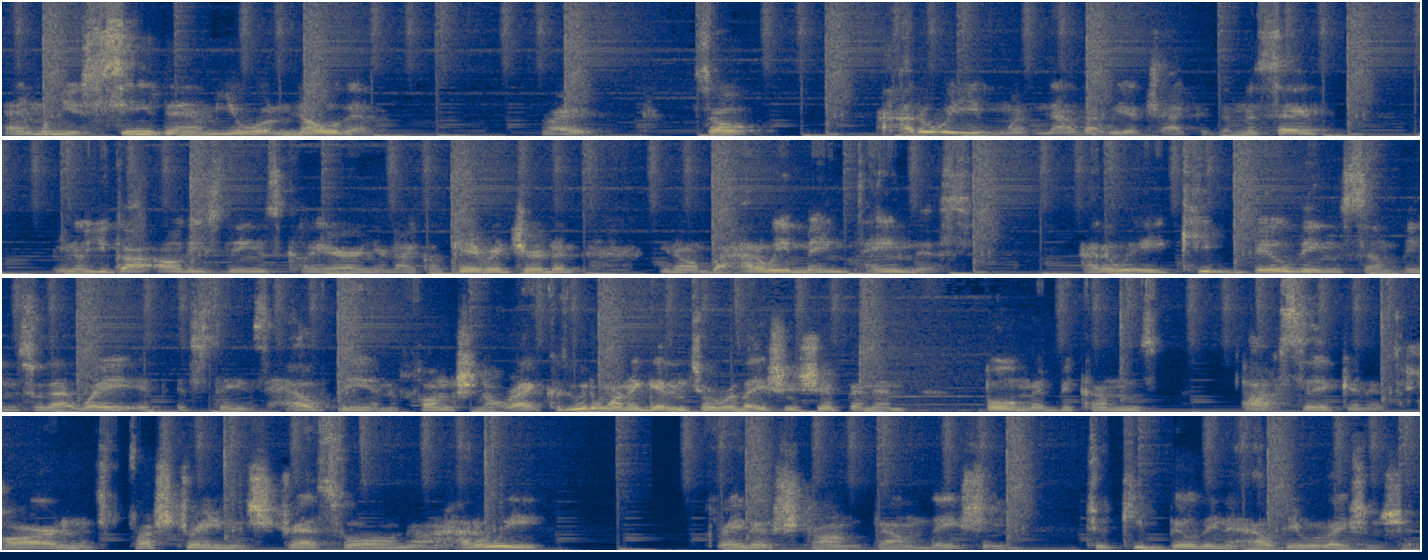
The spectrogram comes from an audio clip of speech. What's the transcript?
And when you see them, you will know them, right? So, how do we, now that we attracted them, let's say you know, you got all these things clear and you're like, okay, Richard, and you know, but how do we maintain this? How do we keep building something so that way it, it stays healthy and functional, right? Because we don't want to get into a relationship and then boom, it becomes toxic and it's hard and it's frustrating and stressful. No, how do we create a strong foundation to keep building a healthy relationship?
